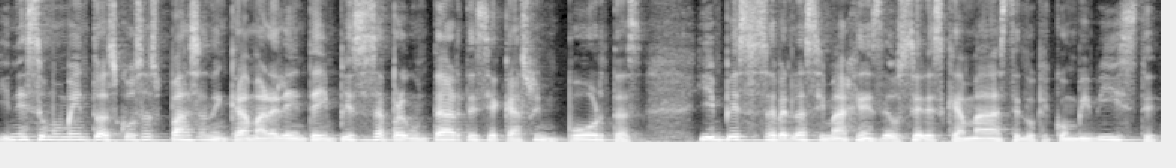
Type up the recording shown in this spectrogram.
Y en ese momento las cosas pasan en cámara lenta y empiezas a preguntarte si acaso importas. Y empiezas a ver las imágenes de los seres que amaste, lo que conviviste.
